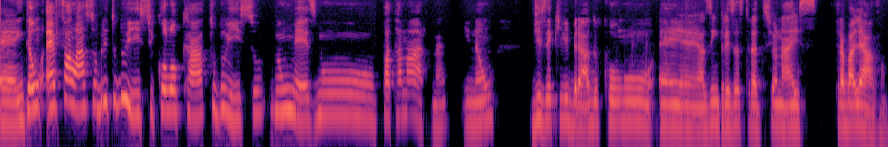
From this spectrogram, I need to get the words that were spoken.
É, então, é falar sobre tudo isso e colocar tudo isso num mesmo patamar, né? E não desequilibrado como é, as empresas tradicionais trabalhavam.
